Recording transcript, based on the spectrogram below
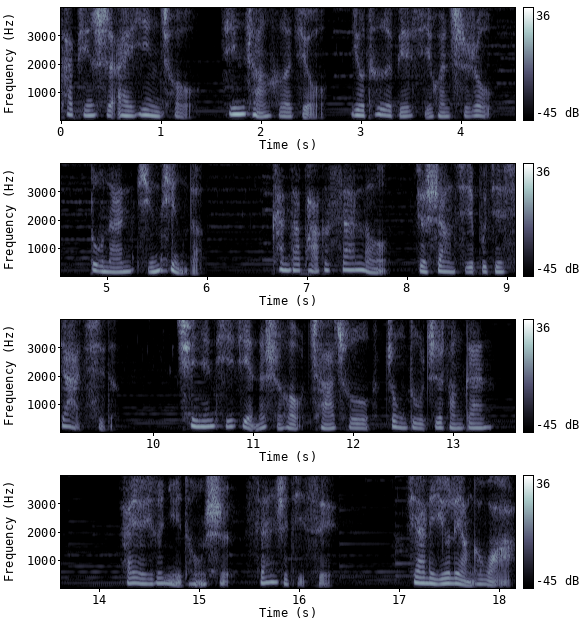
他平时爱应酬，经常喝酒，又特别喜欢吃肉，肚腩挺挺的，看他爬个三楼就上气不接下气的。去年体检的时候查出重度脂肪肝。还有一个女同事，三十几岁，家里有两个娃。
